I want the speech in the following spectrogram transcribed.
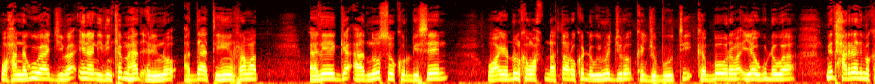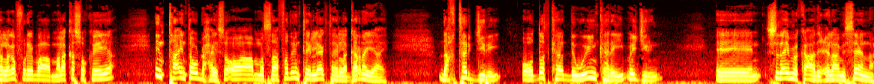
waxaa nagu waajiba inaan idinka mahad celinno haddaad tihiin ramad adeegga aad noo soo kordhiseen waayo dhulkan wax dhaktaroo ka dhowi ma jiro ka jabuuti ka boorama ayaa ugu dhowaa. Mid xariirada imika laga furay baa mala ka sokeeya. Intaa inta udhaxaysa oo ah masaafadu intay leeg tahay la garanayahay dhakhtar jiray oo dadka daweyn karay ma jirin sida imika aad cilaamiseenna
